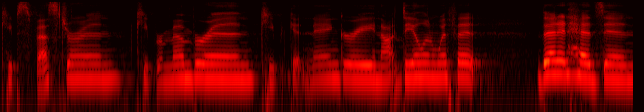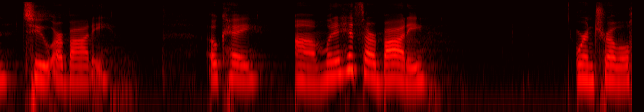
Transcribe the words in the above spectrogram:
keeps festering, keep remembering, keep getting angry, not dealing with it, then it heads in to our body. Okay, um, when it hits our body, we're in trouble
